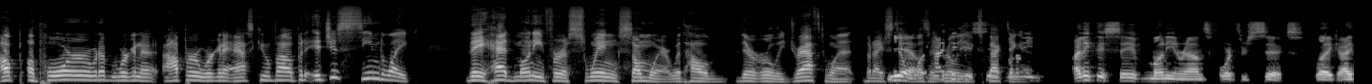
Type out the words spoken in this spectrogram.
up a poor or whatever we're gonna opera we're gonna ask you about, but it just seemed like they had money for a swing somewhere with how their early draft went, but I still yeah, wasn't I really expecting it. I think they save money in rounds four through six. Like I,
